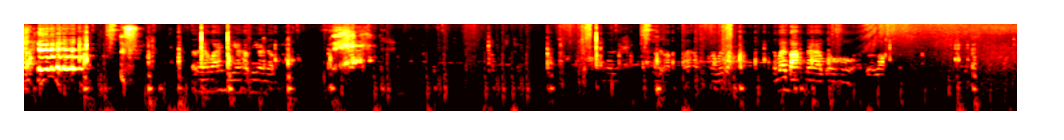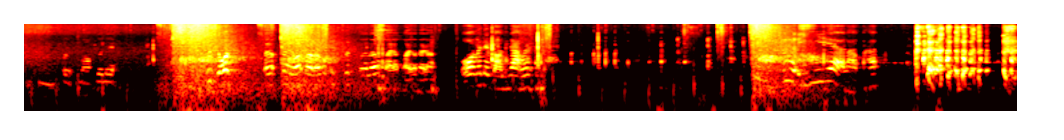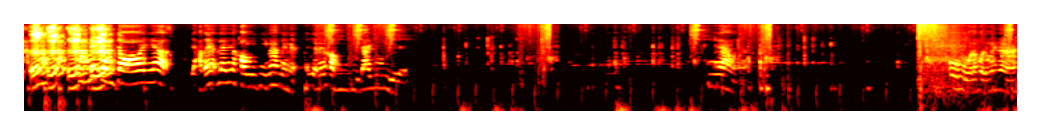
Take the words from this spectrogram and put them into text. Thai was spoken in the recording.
อะไรวะนี่ครับนี่ครับนะครับนะครับเอาไว้บักจะไม่บักนะครับโอ้โหเดี๋ยวล็อกอืมเปิดหมอกด้วยเนี่ยอุ้ยโดนเออไม่โดนมาแล้วมาแล้วไปแล้วไปแล้วไปแล้วโอ้ยไม่เต็มตอนยากเว้ยเออไอ้เหี้ยหลับครับเออเออเออมันเอไม่เต็มจอไอ้เนี่ยอยากเล่นเล่นในคอมพีซีมากเลยเนี่ยถ้าจะเล่นคอมพีซีได้ยิ่งดีเลยยากเลยอะโอ้โหระเบิดไม่ได้นะ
